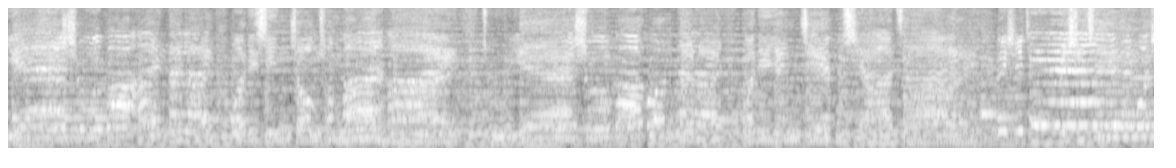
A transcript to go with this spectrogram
耶稣把爱带来，我的心中充满爱。主耶稣把光带来，我的眼界不狭窄。对世界，对世界，对过去，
